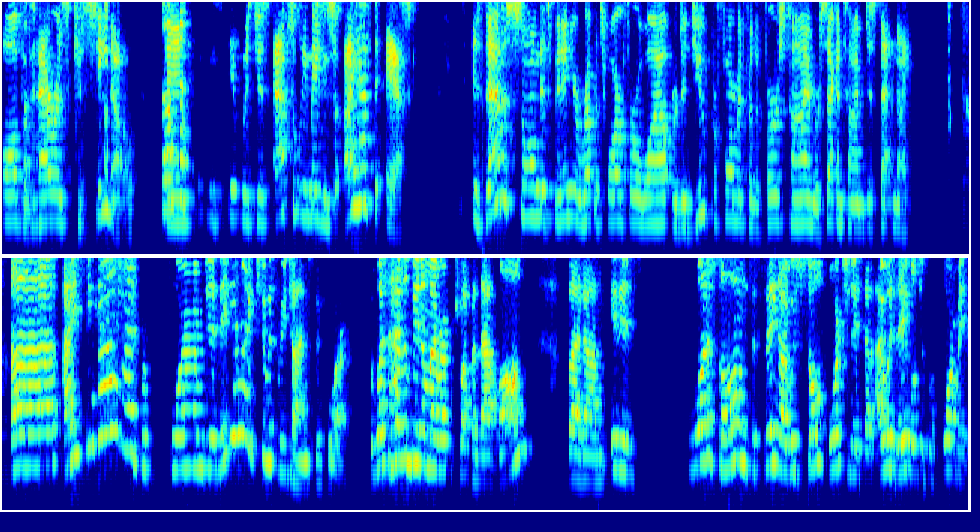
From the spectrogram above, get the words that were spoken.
off of Harrah's Casino, and it was, it was just absolutely amazing. So I have to ask, is that a song that's been in your repertoire for a while, or did you perform it for the first time or second time just that night? Uh, I think I had performed it maybe like two or three times before. It was hasn't been in my repertoire for that long, but um, it is what a song to sing. I was so fortunate that I was able to perform it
